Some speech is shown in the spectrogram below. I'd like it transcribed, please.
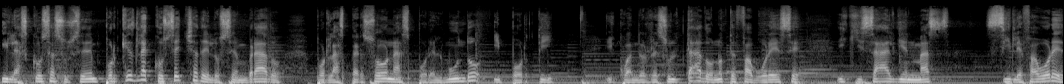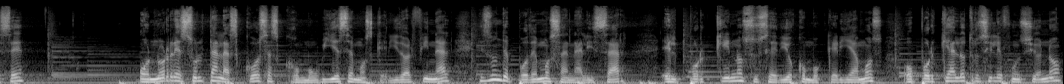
y las cosas suceden porque es la cosecha de lo sembrado por las personas, por el mundo y por ti. Y cuando el resultado no te favorece y quizá alguien más sí le favorece, o no resultan las cosas como hubiésemos querido al final, es donde podemos analizar el por qué no sucedió como queríamos o por qué al otro sí le funcionó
